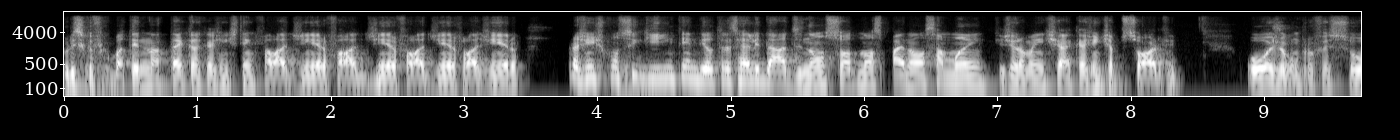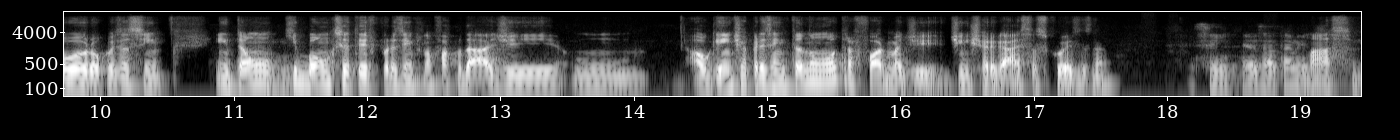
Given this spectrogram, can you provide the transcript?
Por isso que eu fico uhum. batendo na tecla que a gente tem que falar dinheiro, falar dinheiro, falar dinheiro, falar dinheiro, para a gente conseguir uhum. entender outras realidades, não só do nosso pai e da nossa mãe, que geralmente é a que a gente absorve, ou de algum professor, ou coisa assim. Então, uhum. que bom que você teve, por exemplo, na faculdade, um, alguém te apresentando uma outra forma de, de enxergar essas coisas, né? Sim, exatamente. Massa.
